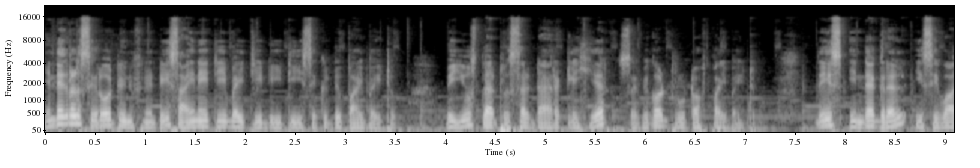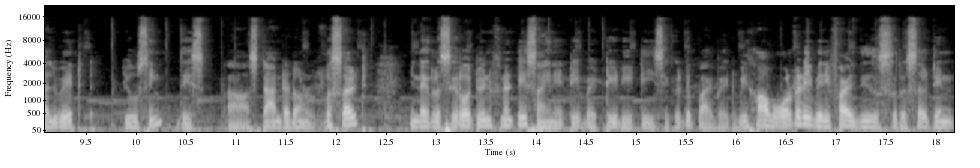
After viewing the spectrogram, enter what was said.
Integral 0 to infinity sin a t by t dt is equal to pi by 2 we use that result directly here. So we got root of pi by 2 this integral is evaluated using this uh, standard on result integral 0 to infinity sin a t by t dt is equal to pi by 2 we have already verified this result in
